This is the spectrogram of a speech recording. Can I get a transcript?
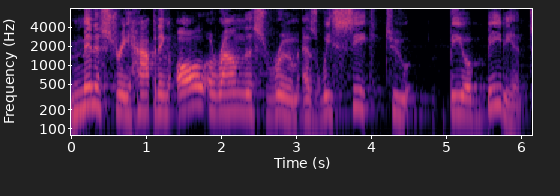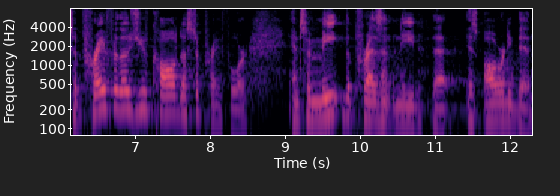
ministry happening all around this room as we seek to be obedient, to pray for those you've called us to pray for, and to meet the present need that has already been,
